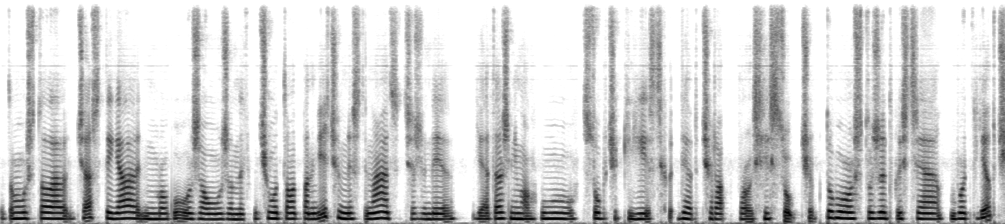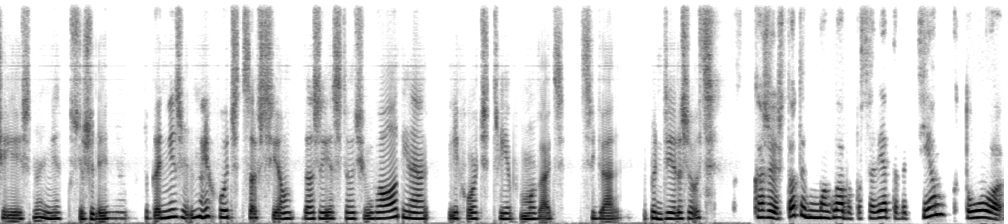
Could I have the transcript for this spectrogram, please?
потому что часто я не могу уже ужинать. Почему-то вот под вечер мне становится тяжелее. Я даже не могу супчики есть. Я вчера пыталась есть супчик. Думала, что жидкости будет легче есть, но нет, к сожалению. Организм не хочет совсем. Даже если очень голодная, не хочет ей помогать себя поддерживать. Скажи, что ты могла бы посоветовать тем, кто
